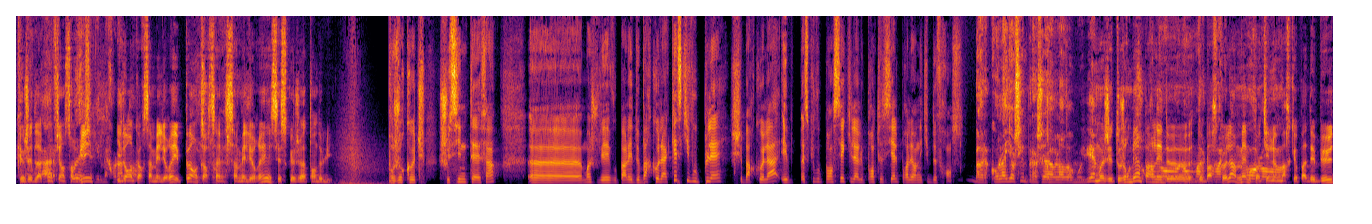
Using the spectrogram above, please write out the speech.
que j'ai de la confiance en lui. Il doit encore s'améliorer. Il peut encore s'améliorer. Et c'est ce que j'attends de lui. Bonjour coach, Choussine TF1. Euh, moi, je voulais vous parler de Barcola. Qu'est-ce qui vous plaît chez Barcola et est-ce que vous pensez qu'il a le potentiel pour aller en équipe de France? Moi, j'ai toujours bien parlé de, de, Barcola, même quand il ne marque pas de buts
